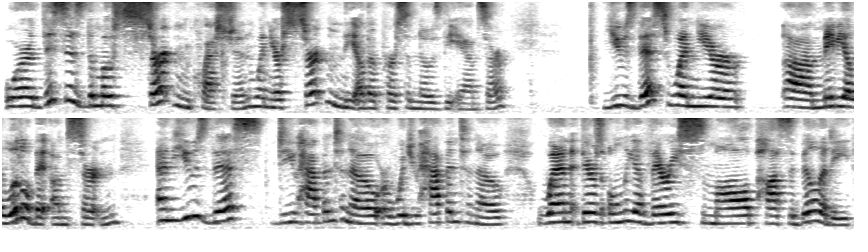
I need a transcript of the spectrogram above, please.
Or this is the most certain question when you're certain the other person knows the answer. Use this when you're uh, maybe a little bit uncertain, and use this, do you happen to know, or would you happen to know, when there's only a very small possibility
